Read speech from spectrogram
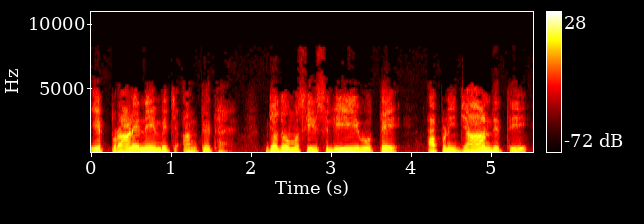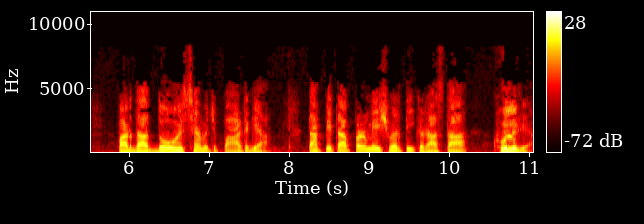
ਇਹ ਪੁਰਾਣੇ ਨੇਮ ਵਿੱਚ ਅੰਕਿਤ ਹੈ। ਜਦੋਂ ਮਸੀਹ ਸਲੀਬ ਉੱਤੇ ਆਪਣੀ ਜਾਨ ਦਿੱਤੀ ਪਰਦਾ ਦੋ ਹਿੱਸਿਆਂ ਵਿੱਚ ਪਾਟ ਗਿਆ, ਤਾਂ ਪਿਤਾ ਪਰਮੇਸ਼ਵਰ ਤੀਕ ਰਸਤਾ ਖੁੱਲ ਗਿਆ।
